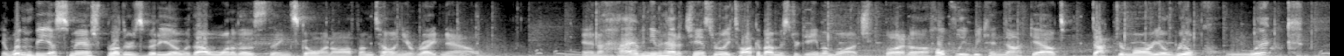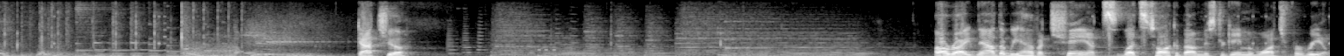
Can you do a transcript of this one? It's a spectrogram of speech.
It wouldn't be a Smash Brothers video without one of those things going off, I'm telling you right now. And I haven't even had a chance to really talk about Mr. Game & Watch, but uh, hopefully we can knock out Dr. Mario real quick. Gotcha. Alright, now that we have a chance, let's talk about Mr. Game & Watch for real.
